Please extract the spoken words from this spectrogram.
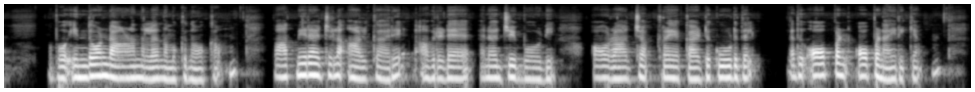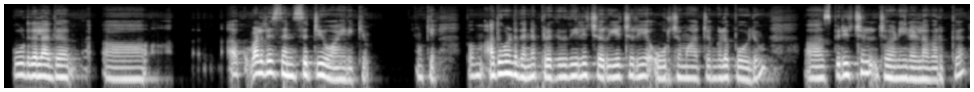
അപ്പോൾ എന്തുകൊണ്ടാണെന്നുള്ളത് നമുക്ക് നോക്കാം. അപ്പോൾ ആത്മീയരായിട്ടുള്ള ആൾക്കാർ അവരുടെ എനർജി ബോഡി ഓറ ചക്രയൊക്കെ ആയിട്ട് കൂടുതൽ അത് ഓപ്പൺ ഓപ്പൺ ആയിരിക്കാം കൂടുതൽ അത് വളരെ സെൻസിറ്റീവ് ആയിരിക്കും. ഓക്കെ. അപ്പം അതുകൊണ്ട് തന്നെ പ്രകൃതിയിലെ ചെറിയ ചെറിയ ഊർജമാറ്റങ്ങൾ പോലും സ്പിരിച്വൽ ജേണിയിലുള്ളവർക്ക്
